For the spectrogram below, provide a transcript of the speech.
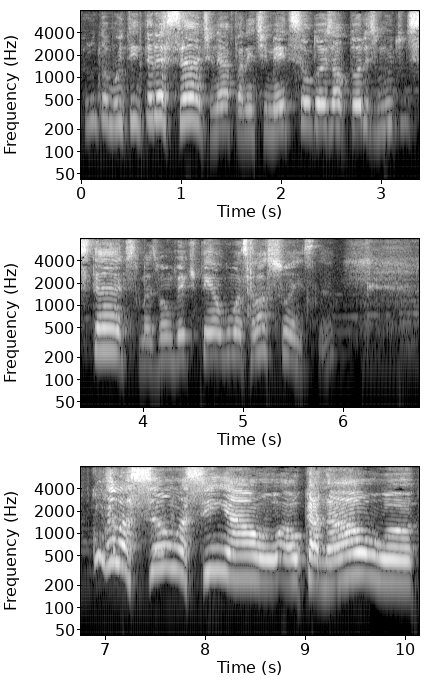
Pergunta muito interessante, né? Aparentemente são dois autores muito distantes, mas vamos ver que tem algumas relações. Né? Com relação assim ao, ao canal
